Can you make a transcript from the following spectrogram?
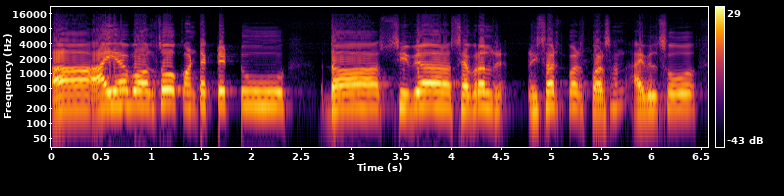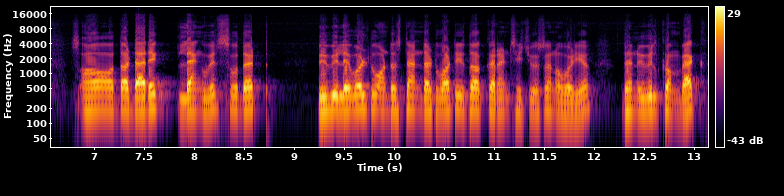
Uh, I have also contacted to the severe several research per person. I will show uh, the direct language so that we will able to understand that what is the current situation over here. Then we will come back.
